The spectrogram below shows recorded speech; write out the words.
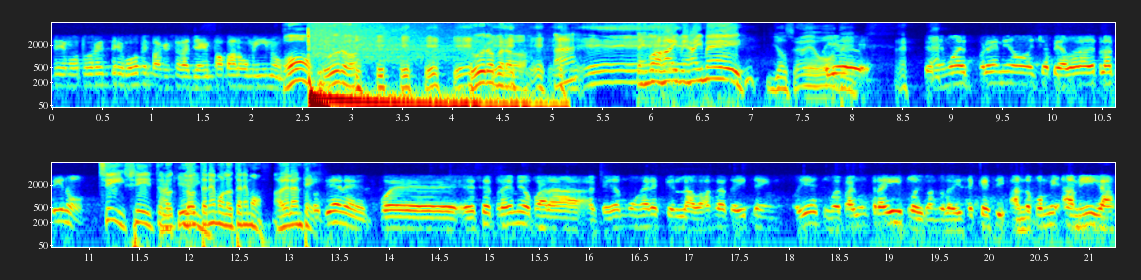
de motores de bote para que se las lleven para Palomino. ¡Oh, duro! Duro, pero... ¿ah? Tengo a Jaime. ¡Jaime! Yo sé de bote. tenemos el premio Chapeadora de Platino. Sí, sí, te ¿A lo, tenemos, lo tenemos. Adelante. ¿Lo tienes? Pues ese premio para aquellas mujeres que en la barra te dicen, oye, tú me pagas un traguito y cuando le dices que sí, ando con mi amiga.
